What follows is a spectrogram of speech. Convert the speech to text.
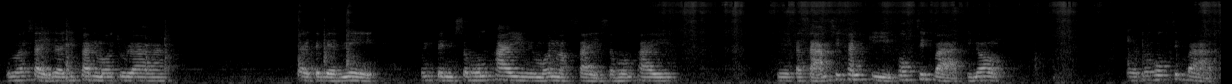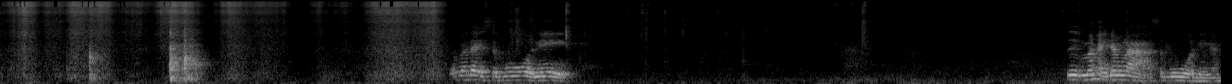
เดี๋ยววันใส่ยาสีฟันหมอจุฬาใส่แต่แบบนี้มันเป็นสมุนไพรมีมอนหมักใส่สมุนไพรนี่ก็สามสิบพันกี่หกสิบบาทพี่น้องเออทั้งหกสิบบาท ก็มาได้สบู่อันนี้ซื้อมาให้นางหลาสบู่อันนี้นะ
